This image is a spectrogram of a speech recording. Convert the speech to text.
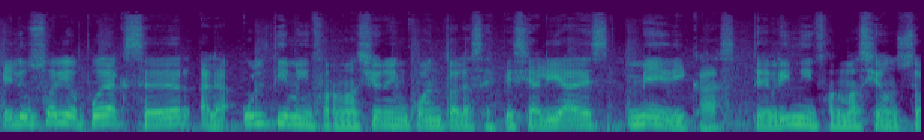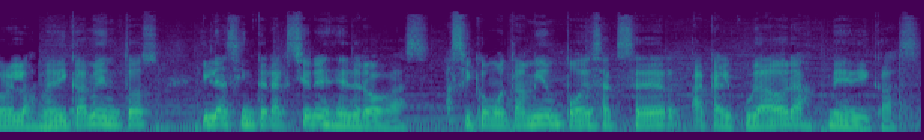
el usuario puede acceder a la última información en cuanto a las especialidades médicas, te brinda información sobre los medicamentos y las interacciones de drogas, así como también podés acceder a calculadoras médicas.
